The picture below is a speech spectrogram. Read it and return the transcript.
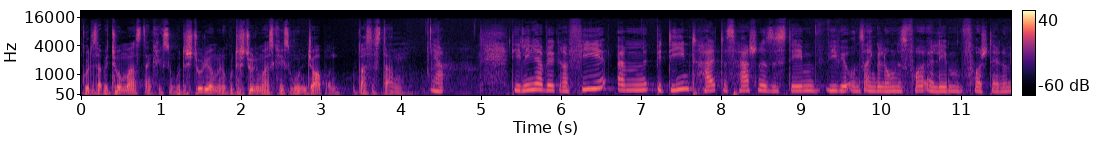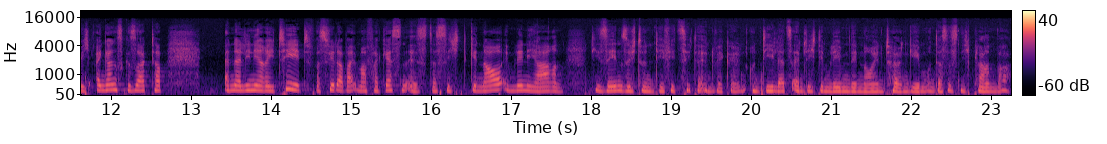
gutes Abitur machst, dann kriegst du ein gutes Studium, wenn du ein gutes Studium hast, kriegst du einen guten Job und was ist dann? Ja. Die Linearbiografie ähm, bedient halt das herrschende System, wie wir uns ein gelungenes äh, Leben vorstellen. Und wie ich eingangs gesagt habe, an der Linearität, was wir dabei immer vergessen, ist, dass sich genau im Linearen die Sehnsüchte und Defizite entwickeln und die letztendlich dem Leben den neuen Turn geben. Und das ist nicht planbar.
